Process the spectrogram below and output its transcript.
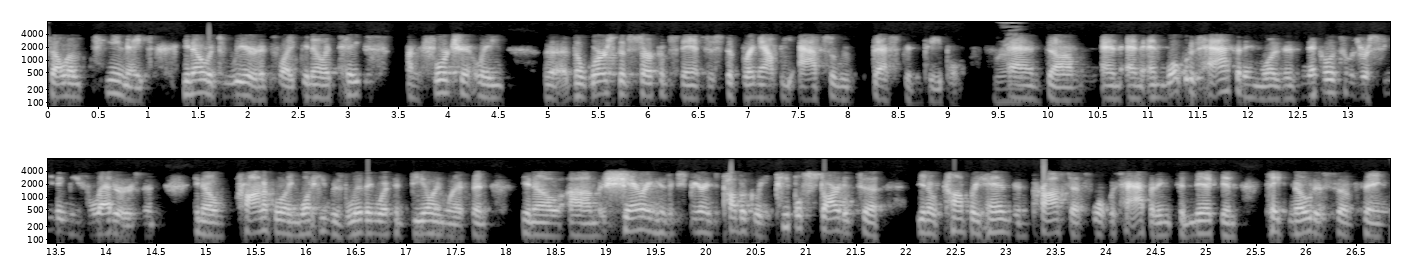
fellow teammates. You know, it's weird. It's like, you know, it takes, unfortunately, the, the worst of circumstances to bring out the absolute best in people. Right. And um, and and and what was happening was as Nicholas was receiving these letters and you know chronicling what he was living with and dealing with and you know um, sharing his experience publicly, people started to you know, comprehend and process what was happening to Nick and take notice of things.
